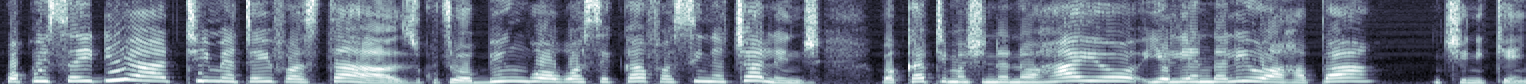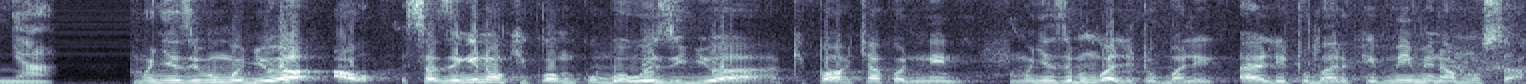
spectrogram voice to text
kwa kuisaidia timu ya Taifa Stars kutoa ubingwa wa Sekafa Senior Challenge wakati mashindano hayo yaliandaliwa hapa nchini Kenya. Mwenyezi Mungu jua, au, saa zingine ukikuwa mkubwa huwezi jua kipawa chako ni nini. Mwenyezi Mungu alitubariki, alitubariki mimi na Musa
